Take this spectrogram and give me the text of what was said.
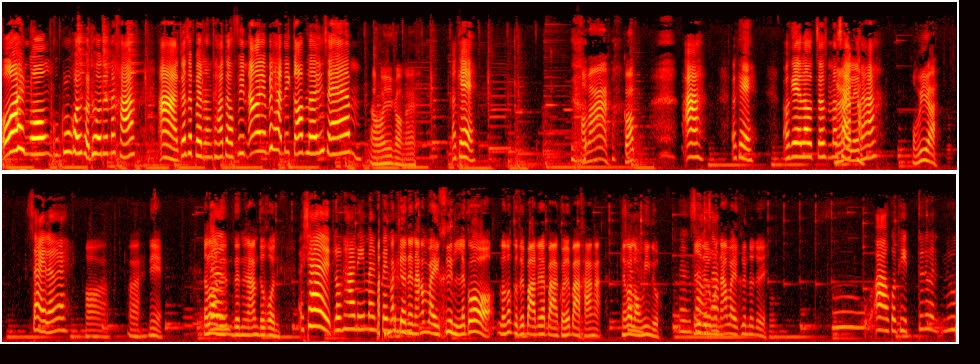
โอ้ยงงทุกคนขอโทษด้วยนะคะ อ่าก็จะเป็นรองเท้าดอลฟินอ้าวยังไม่ทันได้กอล์ฟเลยพี่แซม เอาไว้ในกล่องไงโอเค เอามาก๊อฟอะโอเค โอเคเราจะมานะใส่เลยนะคะของพี่อะใส่แล้วไงอ๋ออะนี่แล้วเราเดินเดินในน้ำทุกคนเอ้ยใช่รองเท้านี้มันเป็นมันเดินในน้ำไวขึ้น แล้วก็เราต้องกดสปาร์ด้วยสปาร์กดสปาร์ค้างอะแล้วก็ใช่ลองวิ่งดูหนึ่งสเราองจะเดินบสามนน้ำไวขึ้นด้วยดิฟูอ้าวกดผิดด้วยกันวู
